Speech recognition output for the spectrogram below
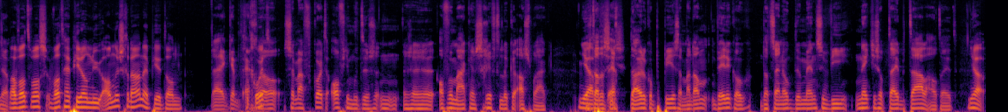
Ja. Maar wat, was, wat heb je dan nu anders gedaan? Heb je het dan... Ja, ik heb het echt Verkort? wel, zeg maar, verkorten. Of je moet dus een, eh, of we maken een schriftelijke afspraak. Ja, dus dat het precies. echt duidelijk op papier staat. Maar dan weet ik ook, dat zijn ook de mensen wie netjes op tijd betalen altijd. Ja,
